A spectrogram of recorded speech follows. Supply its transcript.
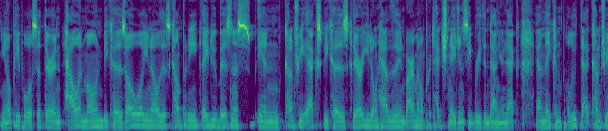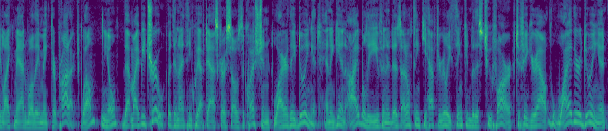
You know, people will sit there and howl and moan because oh well, you know this company they do business in country X because there you don't have the Environmental Protection Agency breathing down your neck and they can pollute that country like mad while they make their product. Well, you know, that might be true. But then I think we have to ask ourselves the question, why are they doing it? And again, I believe, and it is, I don't think you have to really think into this too far to figure out why they're doing it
